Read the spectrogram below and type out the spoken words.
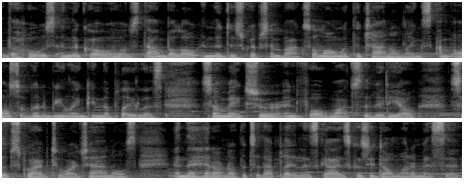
the host and the co-host down below in the description box along with the channel links. I'm also going to be linking the playlist. So make sure and full watch the video, subscribe to our channels, and then head on over to that playlist, guys, because you don't want to miss it.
